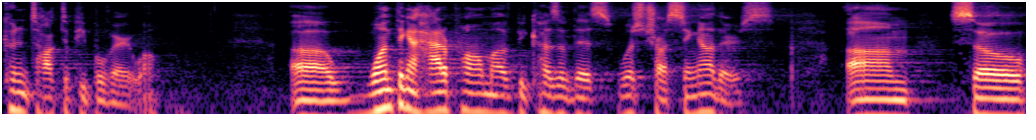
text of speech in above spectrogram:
couldn't talk to people very well. Uh, one thing I had a problem of because of this was trusting others. Um, so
